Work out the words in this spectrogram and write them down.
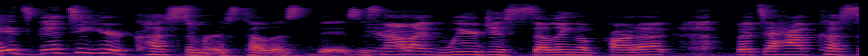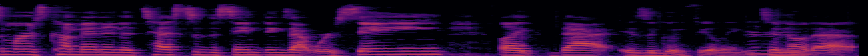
it's good to hear customers tell us this. It's Yeah. not like we're just selling a product, but to have customers come in and attest to the same things that we're saying, like that is a good feeling to know Mhm. that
